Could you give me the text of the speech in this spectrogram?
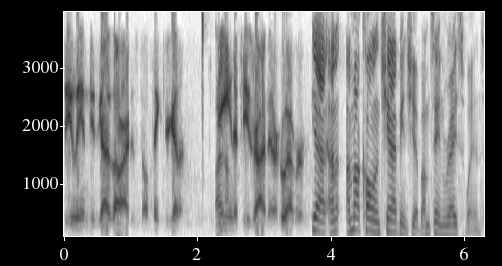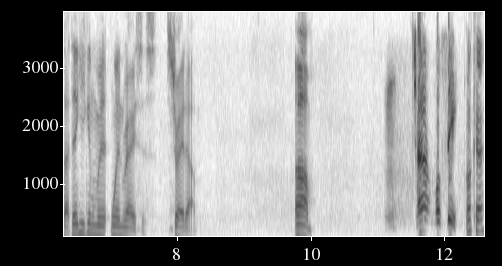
Seely and these guys are. I just don't think you're going to. Dean, if he's riding it, or whoever. yeah. I'm not calling championship. I'm saying race wins. I think he can win, win races straight up. Um. Uh, we'll see. Okay.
